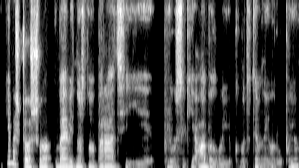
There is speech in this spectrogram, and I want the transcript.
Такими що, що В відносно операції плюсик є абеловою комутативною групою.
